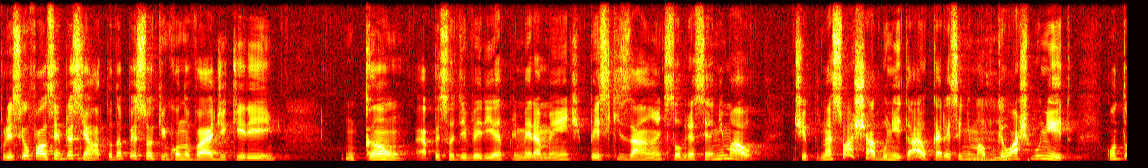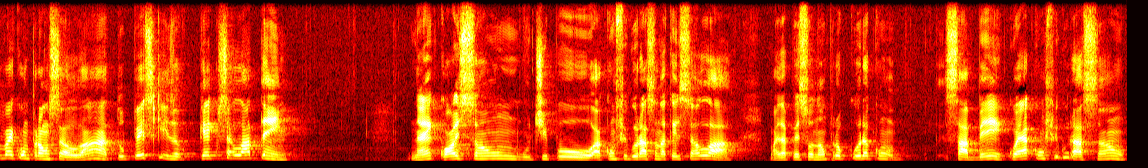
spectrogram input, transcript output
Por isso que eu falo sempre assim, ó, toda pessoa que quando vai adquirir um cão, a pessoa deveria primeiramente pesquisar antes sobre esse animal. Tipo, não é só achar bonito, ah, eu quero esse animal porque eu acho bonito. Quando tu vai comprar um celular, tu pesquisa o que é que o celular tem, né? Quais são, tipo, a configuração daquele celular. Mas a pessoa não procura saber qual é a configuração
